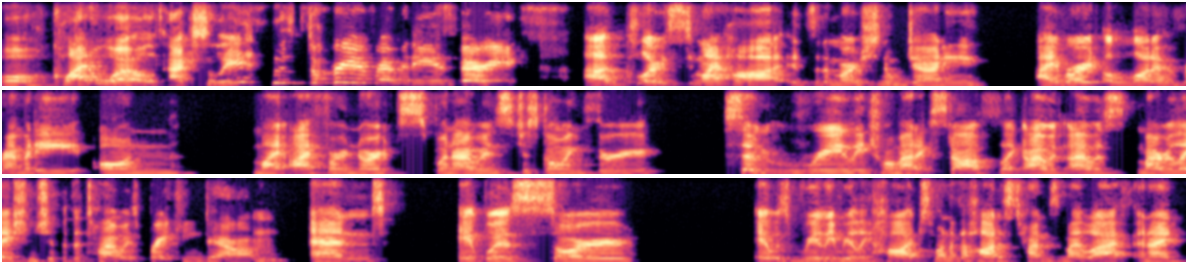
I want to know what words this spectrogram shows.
or quite a world, actually. the story of Remedy is very uh, close to my heart. It's an emotional journey. I wrote a lot of Remedy on my iPhone notes when I was just going through some really traumatic stuff. Like I was I was my relationship at the time was breaking down and it was so it was really really hard. It's one of the hardest times in my life and I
